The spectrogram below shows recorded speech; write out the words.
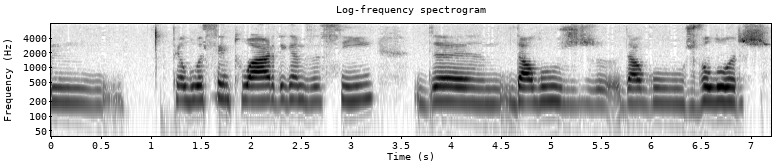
um, pelo acentuar, digamos assim, de, de, alguns, de alguns valores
